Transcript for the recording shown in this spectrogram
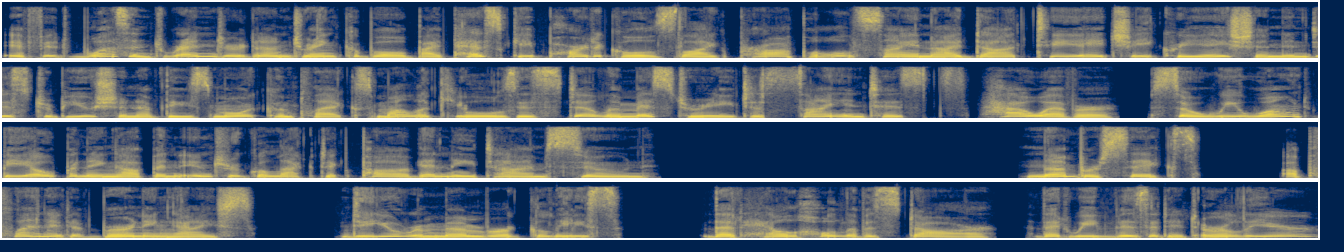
if it wasn't rendered undrinkable by pesky particles like propylcyanide. The creation and distribution of these more complex molecules is still a mystery to scientists, however, so we won't be opening up an intergalactic pub anytime soon. Number 6. A planet of burning ice. Do you remember Gliese? That hellhole of a star that we visited earlier?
